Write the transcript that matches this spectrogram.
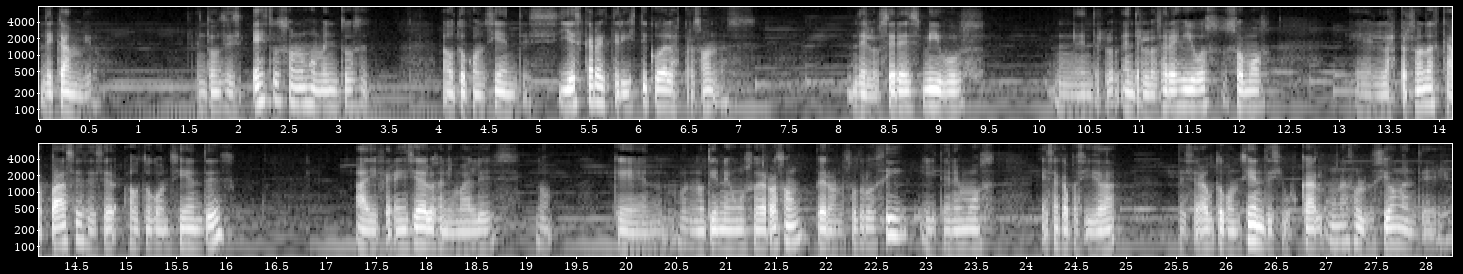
de cambio. Entonces, estos son los momentos autoconscientes y es característico de las personas, de los seres vivos. Entre, los seres vivos somos eh, las personas capaces de ser autoconscientes a diferencia de los animales, que no tienen uso de razón, pero nosotros sí, y tenemos esa capacidad de ser autoconscientes y buscar una solución ante ello.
